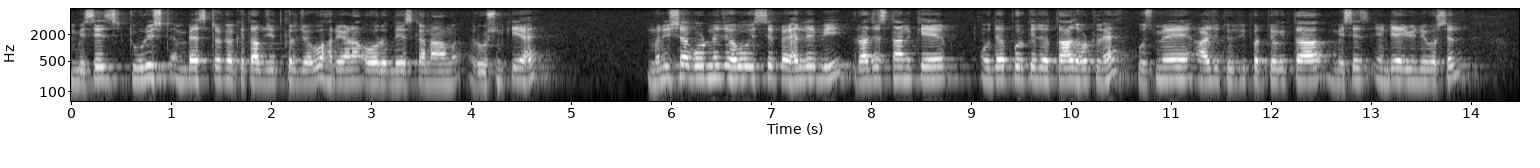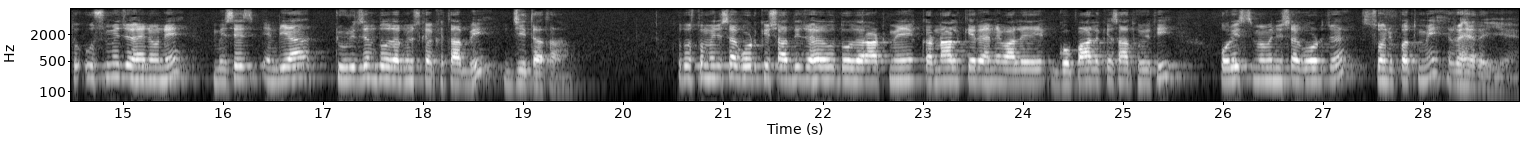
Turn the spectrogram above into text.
मिसेज टूरिस्ट एम्बेसडर का खिताब जीतकर जो है वो हरियाणा और देश का नाम रोशन किया है। मनीषा गौड़ ने जो है वो इससे पहले भी राजस्थान के उदयपुर के जो ताज होटल है, उसमें आयोजित हुई प्रतियोगिता मिसेज इंडिया यूनिवर्सल। तो उसमें जो है इन्होंने मिसेज इंडिया टूरिज़्म 2019 का खिताब भी जीता था। तो दोस्तों मनीषा गौड़ की शादी जो है वो 2008 में करनाल के रहने वाले गोपाल के साथ हुई थी और इस समय मनीषा गौड़ जो है सोनीपत में रह रही है।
